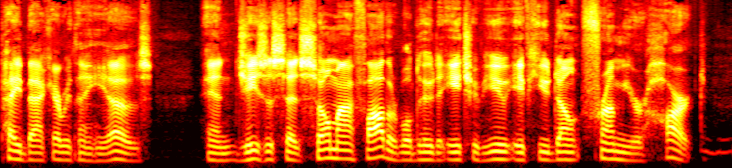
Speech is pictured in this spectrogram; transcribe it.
paid back everything he owes. And Jesus said, So my Father will do to each of you if you don't from your heart mm-hmm.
